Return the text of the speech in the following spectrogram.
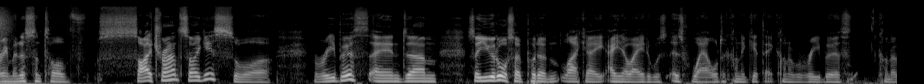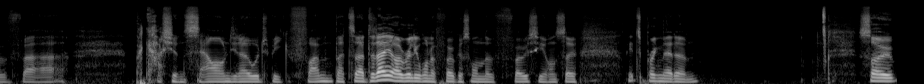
reminiscent of Psytrance, I guess, or Rebirth. And um, so you could also put in like a 808 was, as well to kind of get that kind of Rebirth kind of uh, percussion sound, you know, which would be fun. But uh, today I really want to focus on the Phoscyon, so let's bring that in. So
